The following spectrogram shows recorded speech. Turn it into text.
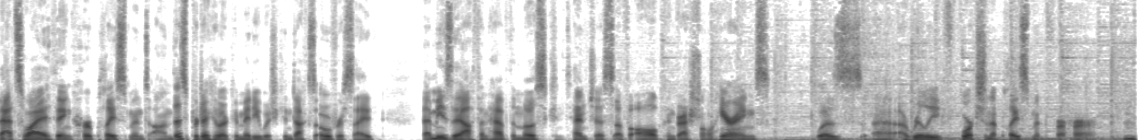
that's why I think her placement on this particular committee, which conducts oversight, that means they often have the most contentious of all congressional hearings, was uh, a really fortunate placement for her. Hmm.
